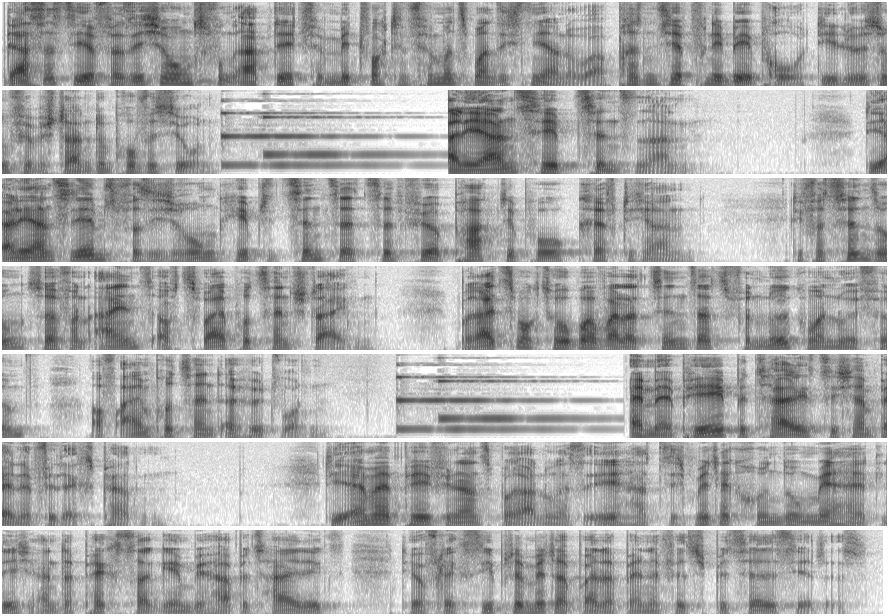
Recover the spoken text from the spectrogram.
Das ist Ihr Versicherungsfunk-Update für Mittwoch, den 25. Januar, präsentiert von DB Pro, die Lösung für Bestand und Profession. Allianz hebt Zinsen an. Die Allianz Lebensversicherung hebt die Zinssätze für Parkdepot kräftig an. Die Verzinsung soll von 1 auf 2% steigen. Bereits im Oktober war der Zinssatz von 0,05 auf 1% erhöht worden. MLP beteiligt sich an Benefit-Experten. Die MLP Finanzberatung SE hat sich mit der Gründung mehrheitlich an der Pextra GmbH beteiligt, die auf flexible Mitarbeiterbenefits spezialisiert ist.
